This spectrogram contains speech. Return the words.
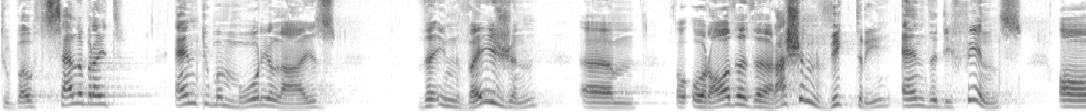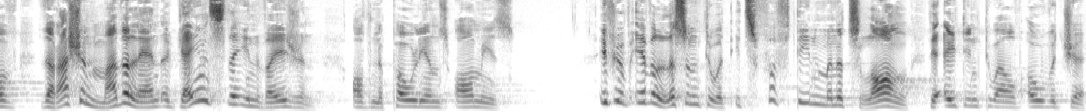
to both celebrate and to memorialize the invasion, um, or, rather the Russian victory and the defense of the Russian motherland against the invasion of Napoleon's armies. If you've ever listened to it, it's 15 minutes long, the 1812 overture.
